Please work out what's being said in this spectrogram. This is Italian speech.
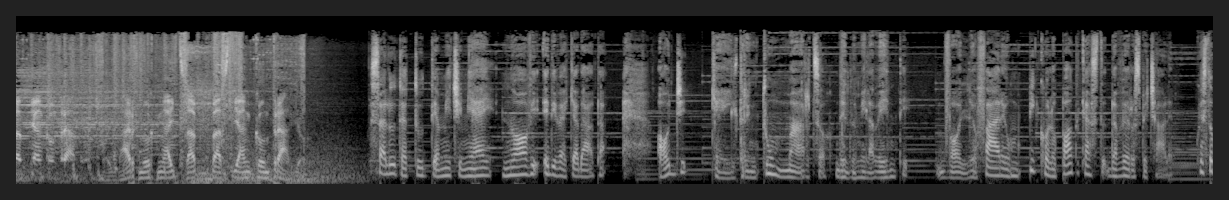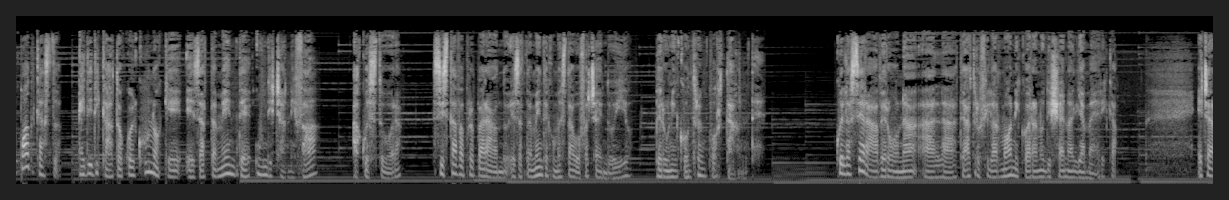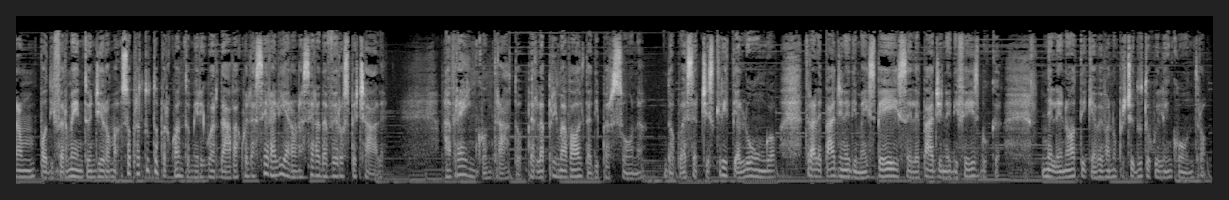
Bastian Contrario. Arnold Knight Bastian Contrario. Salute a tutti amici miei, nuovi e di vecchia data. Oggi, che è il 31 marzo del 2020, voglio fare un piccolo podcast davvero speciale. Questo podcast è dedicato a qualcuno che esattamente 11 anni fa, a quest'ora, si stava preparando esattamente come stavo facendo io per un incontro importante. Quella sera a Verona, al Teatro Filarmonico, erano di scena gli America. E c'era un po' di fermento in giro, ma soprattutto per quanto mi riguardava, quella sera lì era una sera davvero speciale. Avrei incontrato per la prima volta di persona, dopo esserci scritti a lungo tra le pagine di MySpace e le pagine di Facebook, nelle notti che avevano preceduto quell'incontro,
